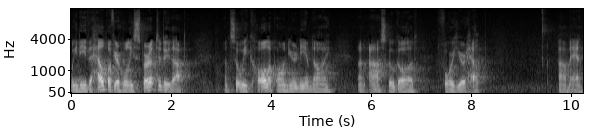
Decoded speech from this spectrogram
We need the help of your Holy Spirit to do that. And so we call upon your name now and ask, O God, for your help. Amen.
